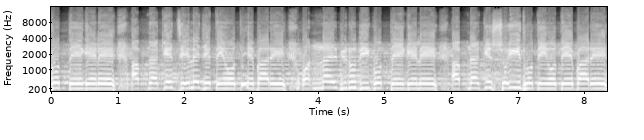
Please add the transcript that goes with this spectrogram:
করতে গেলে আপনাকে জেলে যেতে হতে পারে, অন্যায়ের বিরোধী করতে গেলে আপনাকে শহীদ হতে হতে পারে,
